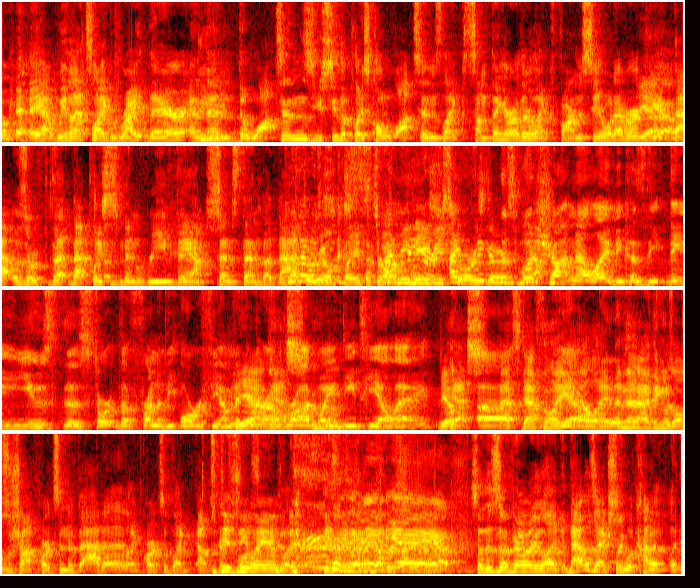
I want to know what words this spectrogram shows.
Okay. Yeah, we that's like right there, and then the Watsons. You see the place called Watsons, like something or other, like pharmacy or whatever. Yeah. that was a that, that place has been revamped since then. But that's a a real real place. That's a I real Army, figured, Navy I figured there. this was Yeah. shot in L.A. because the, they used the store, the front of the Orpheum, and Yeah. around Yes. Broadway and DTLA. Yep. Yes, Uh, that's definitely yeah. LA. And then I think it was also shot parts in Nevada, like parts of like outskirts of Los Disneyland. Angeles. Disneyland, Yeah, for yeah, yeah. So this is a very like that was actually what kind of like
